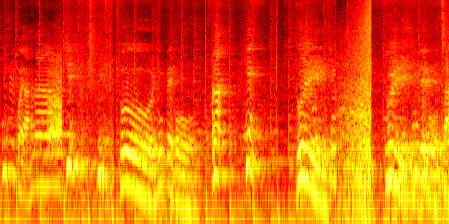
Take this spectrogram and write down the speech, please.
힘줄 거야. 하나, 힘. 둘, 힘 빼고. 하나, 힘. 둘, 힘. 둘, 힘 빼고. 자.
